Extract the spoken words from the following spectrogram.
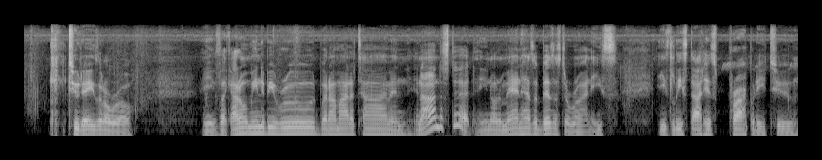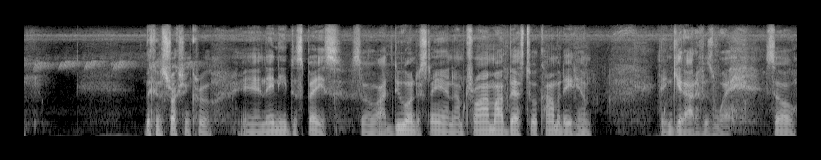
two days in a row And he's like, I don't mean to be rude, but I'm out of time. And, and I understood. You know, the man has a business to run. He's, he's leased out his property to the construction crew and they need the space. So I do understand. I'm trying my best to accommodate him and get out of his way. So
